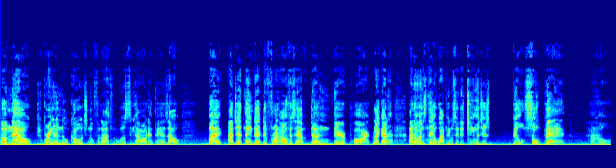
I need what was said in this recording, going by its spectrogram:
Um, now you bring in a new coach, new philosophy. We'll see how all that pans out. But I just think that the front office have done their part. Like I, I don't understand why people say the team is just built so bad. How?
